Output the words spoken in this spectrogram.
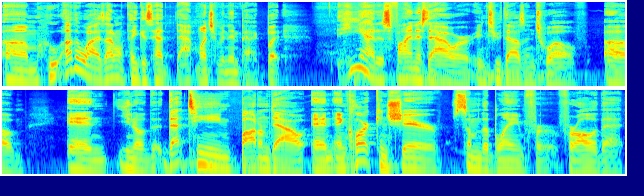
um, who otherwise I don't think has had that much of an impact, but he had his finest hour in 2012. Um, and you know th- that team bottomed out, and, and Clark can share some of the blame for for all of that.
